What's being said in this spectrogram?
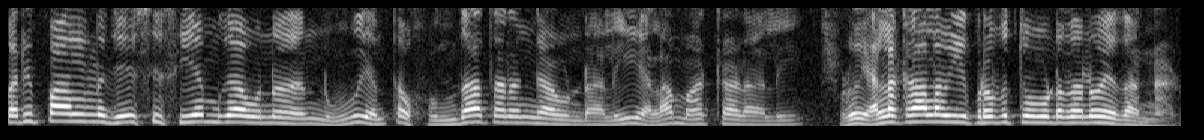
పరిపాలన చేసి సీఎంగా ఉన్న నువ్వు ఎంత హుందాతనంగా ఉండాలి ఎలా మాట్లాడాలి? ఇప్పుడు ఎల్లకాలం ఈ ప్రభుత్వం ఉండదనో ఏదో అన్నాడు.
